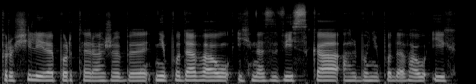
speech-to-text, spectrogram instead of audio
prosili reportera, żeby nie podawał ich nazwiska albo nie podawał ich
